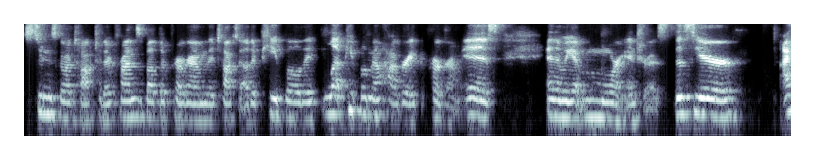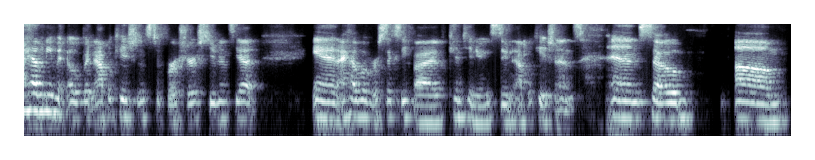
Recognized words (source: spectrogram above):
students go and talk to their friends about the program, they talk to other people, they let people know how great the program is, and then we get more interest. This year, I haven't even opened applications to first year students yet, and I have over 65 continuing student applications. And so, um,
